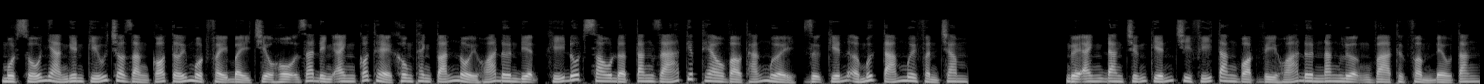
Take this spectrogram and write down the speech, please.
Một số nhà nghiên cứu cho rằng có tới 1,7 triệu hộ gia đình Anh có thể không thanh toán nổi hóa đơn điện, khí đốt sau đợt tăng giá tiếp theo vào tháng 10, dự kiến ở mức 80%. Người Anh đang chứng kiến chi phí tăng vọt vì hóa đơn năng lượng và thực phẩm đều tăng.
